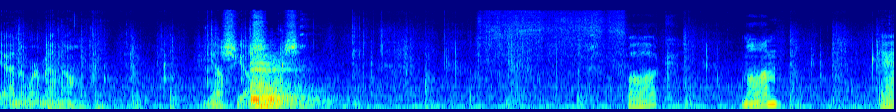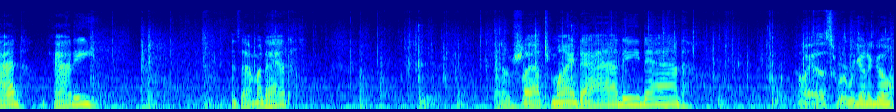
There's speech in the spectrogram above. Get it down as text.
yeah. I know where I'm at now. Yes, yes, yes. Fuck. Mom? Dad? Daddy? Is that my dad? Is that my daddy, dad? Oh yeah, that's where we gotta go.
